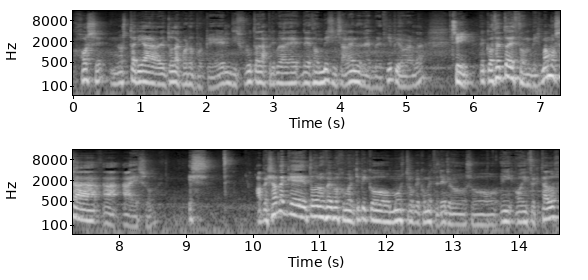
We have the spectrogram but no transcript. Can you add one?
José no estaría de todo de acuerdo porque él disfruta de las películas de, de zombies y salen desde el principio, ¿verdad? Sí, El concepto de zombies, vamos a, a- a eso. Es, a pesar de que todos los vemos como el típico monstruo que come cerebros o, o infectados,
